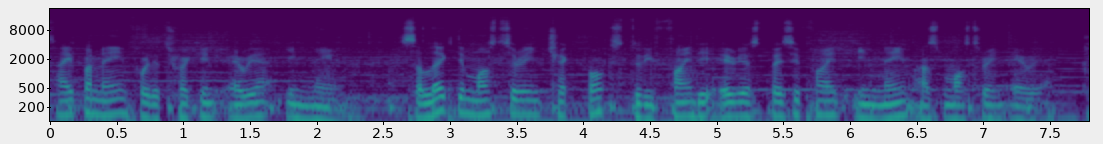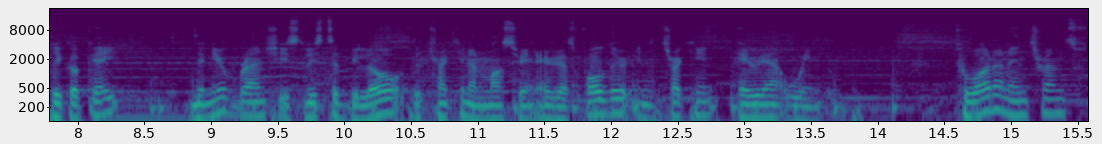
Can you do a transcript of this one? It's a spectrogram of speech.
Type a name for the tracking area in name. Select the mustering checkbox to define the area specified in name as mustering area. Click OK. The new branch is listed below the tracking and mustering areas folder in the tracking area window. To add an entrance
